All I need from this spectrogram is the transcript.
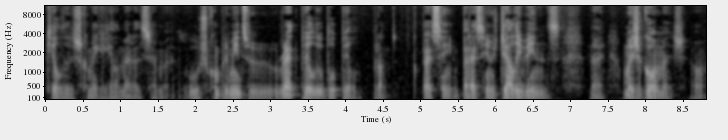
aqueles. Como é que aquela merda se chama? Os comprimidos, o Red Pill e o Blue Pill. Pronto. Que parecem, parecem uns jelly beans, não é? umas gomas, ou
